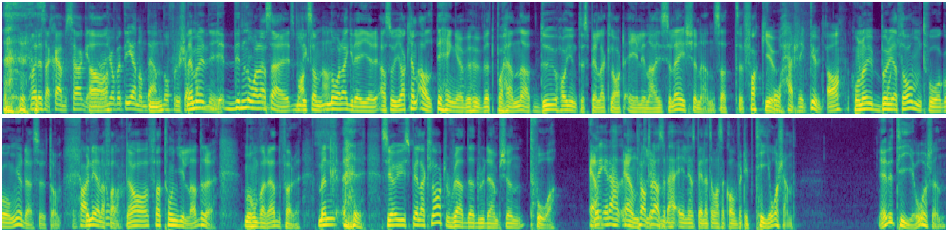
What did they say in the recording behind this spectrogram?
Är det så här skämshögen? När du har jobbat igenom den, då får du köpa Nej, en men ny. det, det är några, så här, liksom, ja. några grejer. Alltså, jag kan alltid hänga över huvudet på henne att du har ju inte spelat klart Alien Isolation än. Så att fuck you. Åh herregud, ja. Hon har ju börjat om två gånger dessutom. Varför Men i alla då? fall, ja för att hon gillade det. Men hon var rädd för det. Men, så jag har ju spelat klart Red Dead Redemption 2. Men är det här, Äntligen. pratar du alltså det här Alien-spelet som alltså kom för typ tio år sedan? Är det tio år sedan?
